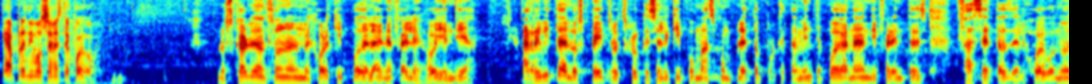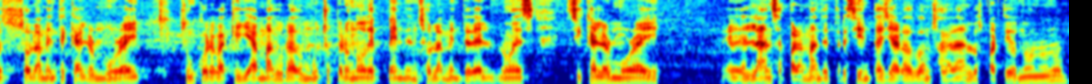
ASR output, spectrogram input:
¿Qué aprendimos en este juego? Los Cardinals son el mejor equipo de la NFL hoy en día arribita de los Patriots, creo que es el equipo más completo porque también te puede ganar en diferentes facetas del juego. No es solamente Kyler Murray, es un coreback que ya ha madurado mucho, pero no dependen solamente de él. No es si Kyler Murray eh, lanza para más de 300 yardas, vamos a ganar los partidos. No, no, no.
